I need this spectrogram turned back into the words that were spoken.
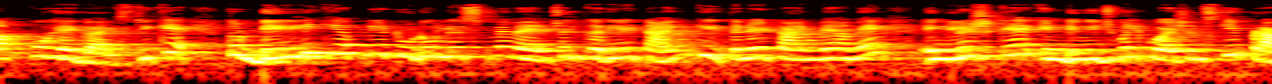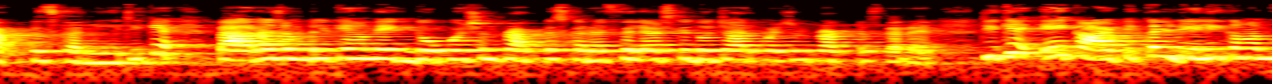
आपको है गाइज़ ठीक है? तो डेली की अपनी टू डू लिस्ट में मेंशन करिए टाइम कि इतने टाइम में हमें इंग्लिश के इंडिविजुअल क्वेश्चन की प्रैक्टिस करनी है, ठीक है? पैराजम्बल के हम एक दो क्वेश्चन प्रैक्टिस कर रहे हैं फिलर्स के दो चार क्वेश्चन प्रैक्टिस कर रहे हैं, ठीक है? एक आर्टिकल डेली का हम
